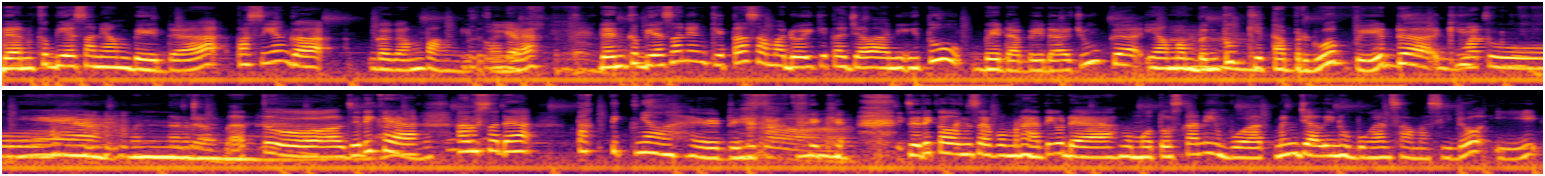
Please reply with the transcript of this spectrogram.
dan kebiasaan yang beda pastinya nggak nggak gampang gitu kan ya. Dan kebiasaan yang kita sama doi kita jalani itu beda-beda juga. Yang membentuk kita berdua beda gitu. Bener banget. Betul. Jadi kayak harus ada taktiknya lah ya deh. Jadi kalau misalnya pemerhati udah memutuskan nih buat menjalin hubungan sama si doi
